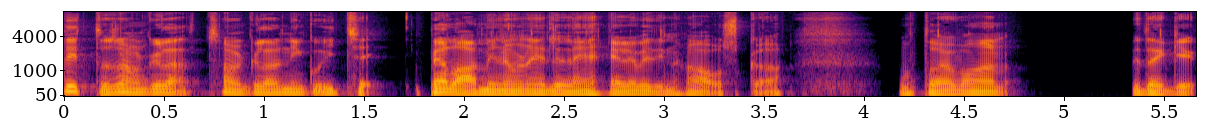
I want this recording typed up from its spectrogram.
Vittu, se on kyllä, se on kyllä niinku itse, pelaaminen on edelleen helvetin hauskaa. Mutta toi vaan jotenkin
